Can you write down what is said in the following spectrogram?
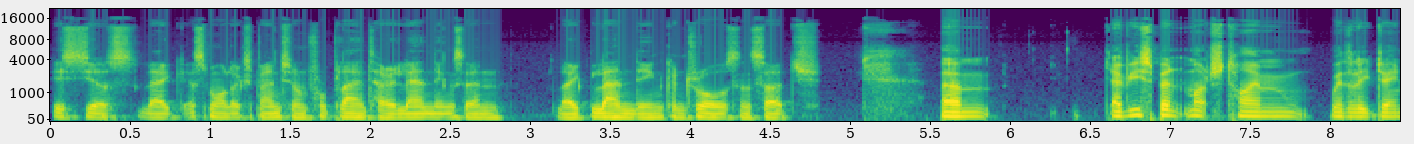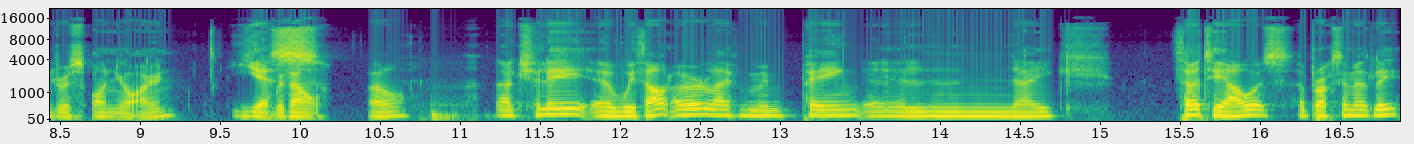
it's just like a small expansion for planetary landings and like landing controls and such. Um, have you spent much time with Elite Dangerous on your own Yes. without Earl? actually, uh, without Earl, I've been paying uh, like thirty hours approximately.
